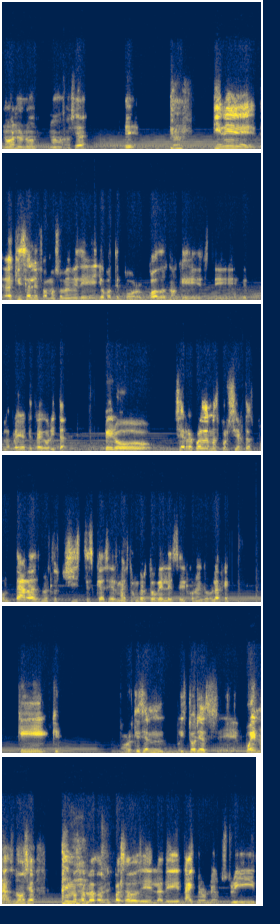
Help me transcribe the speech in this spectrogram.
No, no, no, no, o sea. Eh, tiene, aquí sale el famoso meme de yo voté por codos, ¿no? Que este, la playa que traigo ahorita, pero se recuerda más por ciertas puntadas, ¿no? Estos chistes que hace el maestro Humberto Vélez eh, con el doblaje, que, que porque sean historias eh, buenas, ¿no? O sea, Hemos hablado en el pasado de la de Nightmare on Elm Street,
